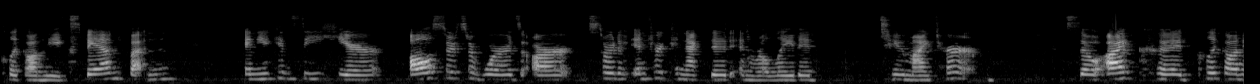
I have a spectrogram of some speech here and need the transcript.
click on the expand button and you can see here all sorts of words are sort of interconnected and related to my term. So I could click on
